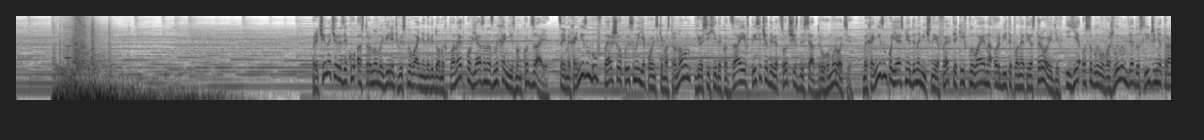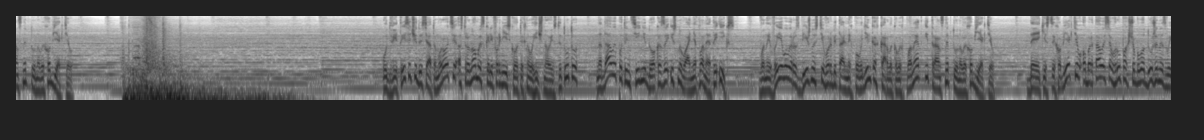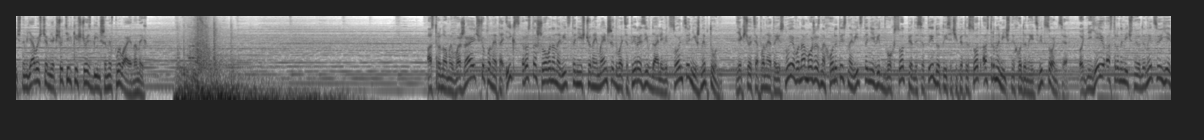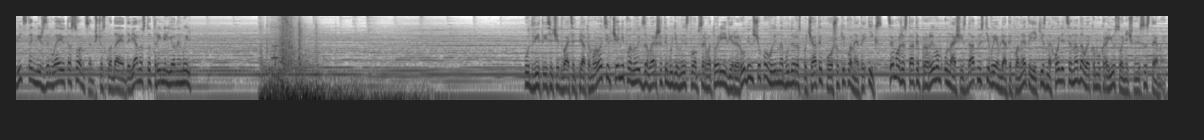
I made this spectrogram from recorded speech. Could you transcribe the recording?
Причина, через яку астрономи вірять в існування невідомих планет, пов'язана з механізмом Кодзаї. Цей механізм був вперше описаний японським астрономом Йосіхіде Кодзаї в 1962 році. Механізм пояснює динамічний ефект, який впливає на орбіти планет і астероїдів, і є особливо важливим для дослідження транснептунових об'єктів. У 2010 році астрономи з Каліфорнійського технологічного інституту надали потенційні докази існування планети Х. Вони виявили розбіжності в орбітальних поведінках карликових планет і транснептунових об'єктів. Деякі з цих об'єктів оберталися в групах, що було дуже незвичним явищем, якщо тільки щось більше не впливає на них. Астрономи вважають, що планета Х розташована на відстані щонайменше 20 разів далі від Сонця, ніж Нептун. Якщо ця планета існує, вона може знаходитись на відстані від 250 до 1500 астрономічних одиниць від Сонця. Однією астрономічною одиницею є відстань між Землею та Сонцем, що складає 93 мільйони миль. У 2025 році вчені планують завершити будівництво обсерваторії Віри Рубін, що повинна буде розпочати пошуки планети Ікс. Це може стати проривом у нашій здатності виявляти планети, які знаходяться на далекому краю сонячної системи.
